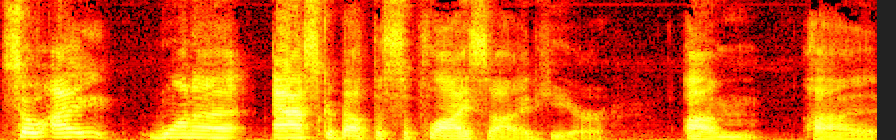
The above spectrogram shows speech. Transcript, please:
So I want to ask about the supply side here. Um, uh,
